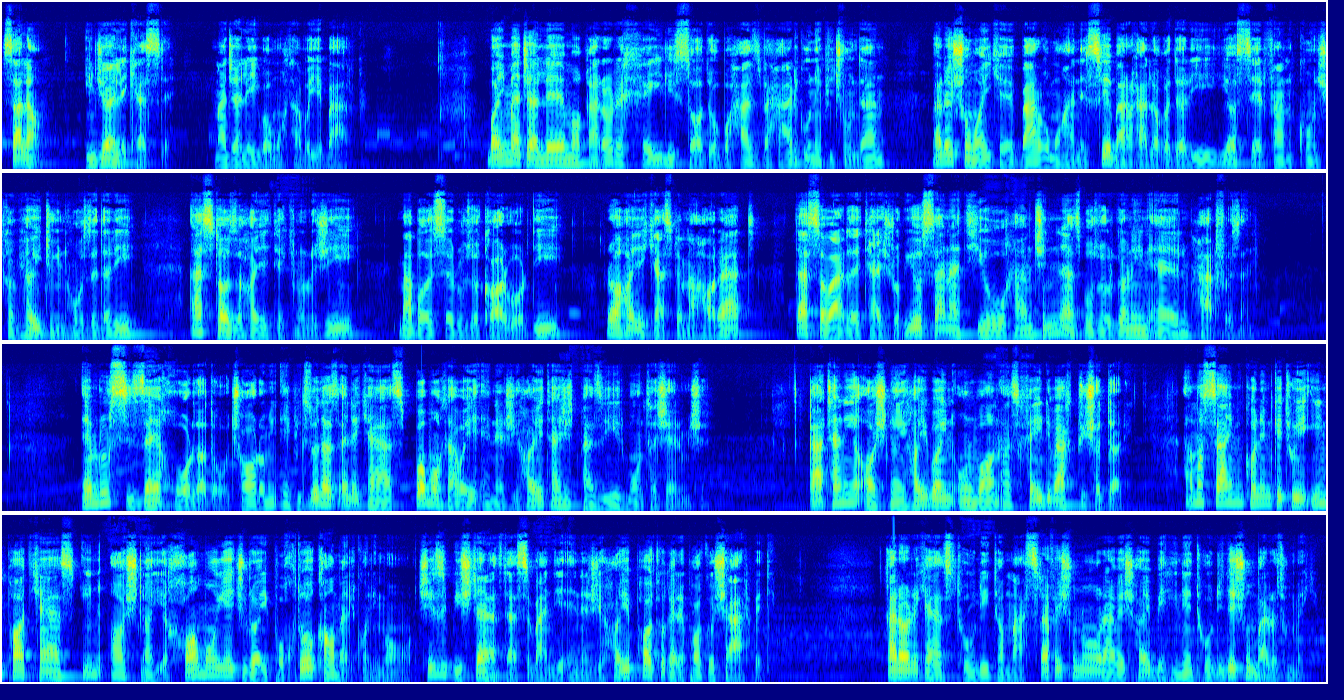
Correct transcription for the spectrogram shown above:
سلام اینجا الکسته مجله ای با محتوای برق. با این مجله ما قرار خیلی ساده و با حذف هر گونه پیچوندن برای شمایی که برق و مهندسی برق علاقه داری یا صرفا کنجکاوی هایی تو این حوزه داری از تازه های تکنولوژی مباحث روز و کاربردی راه های کسب مهارت دستاوردهای تجربی و صنعتی و همچنین از بزرگان این علم حرف بزنیم امروز 13 خرداد و چهارمین اپیزود از الکس با محتوای انرژی های تجدیدپذیر منتشر میشه. قطعا یه آشنایی هایی با این عنوان از خیلی وقت پیش دارید. اما سعی می‌کنیم که توی این پادکست این آشنایی خام و یه جورایی پخته و کامل کنیم و چیزی بیشتر از دستبندی انرژی های پاک و غیر پاک و شهر بدیم. قراره که از تولید تا مصرفشون و روش های بهینه تولیدشون براتون بگیم.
